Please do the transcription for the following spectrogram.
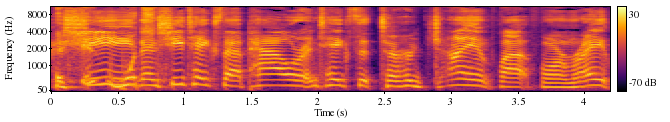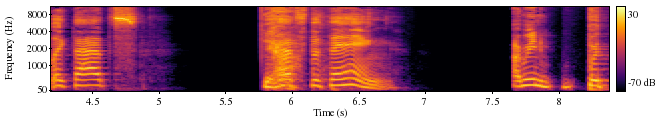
Because it- it- she then she takes that power and takes it to her giant platform, right? Like that's yeah. that's the thing. I mean, but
